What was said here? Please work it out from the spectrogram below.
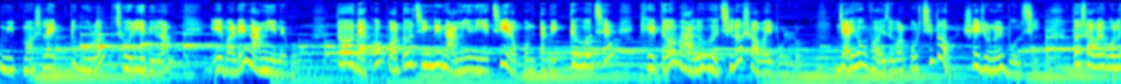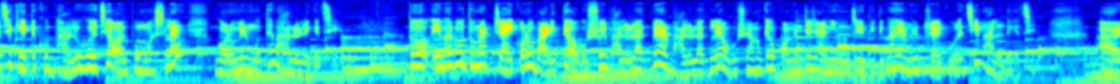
মিট মশলা একটু গুঁড়ো ছড়িয়ে দিলাম, এবারে নামিয়ে নেব। তো দেখো, পটল চিংড়ি নামিয়ে নিয়েছি, এরকমটা দেখতে হয়েছে, খেতেও ভালো হয়েছিল, সবাই বলল। যাই হোক ভয়েস ওভার করছি তো সেই জন্যই বলছি। তো সবাই বলেছে খেতে খুব ভালো হয়েছে, অল্প মশলায়, গরমের মধ্যে ভালো লেগেছে। তো এভাবেও তোমরা ট্রাই করো, বাড়িতে অবশ্যই ভালো লাগবে, আর ভালো লাগলে অবশ্যই আমাকেও কমেন্টে জানিও যে, দিদিভাই, আমিও ট্রাই করেছি, ভালো লেগেছে। আর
